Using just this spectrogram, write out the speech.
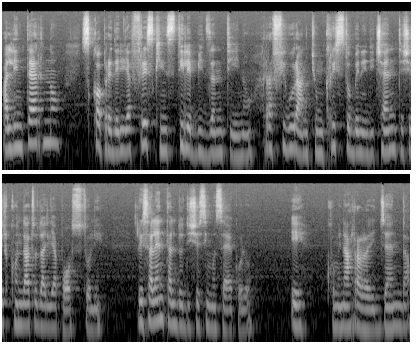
All'interno scopre degli affreschi in stile bizantino, raffiguranti un Cristo benedicente circondato dagli apostoli, risalente al XII secolo, e, come narra la leggenda,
